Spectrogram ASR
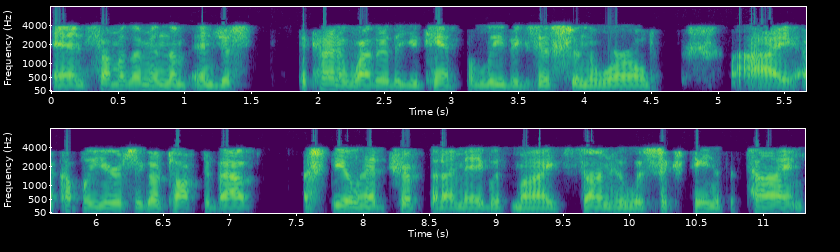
and some of them in the in just the kind of weather that you can't believe exists in the world. I a couple of years ago talked about a steelhead trip that I made with my son, who was 16 at the time,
